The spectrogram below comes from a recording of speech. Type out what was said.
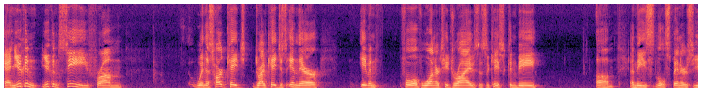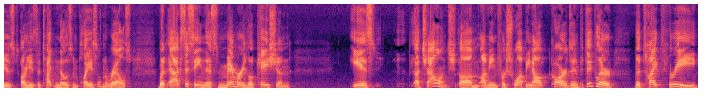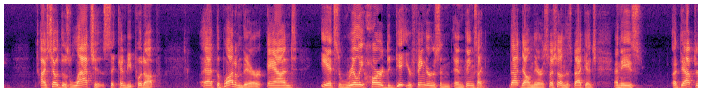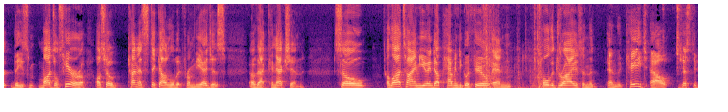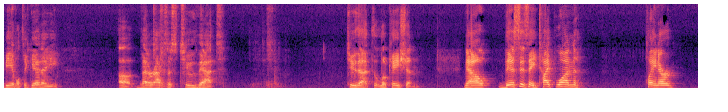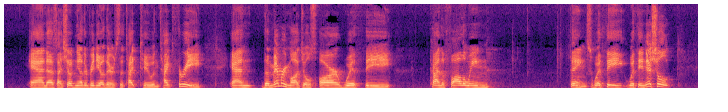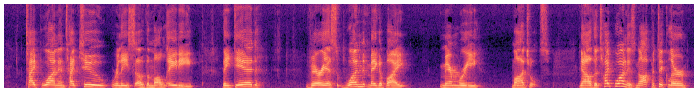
and you can you can see from when this hard cage drive cage is in there, even full of one or two drives, as the case can be. Um, and these little spinners used are used to tighten those in place on the rails. But accessing this memory location is a challenge. Um, I mean, for swapping out cards, in particular, the Type 3, I showed those latches that can be put up at the bottom there, and it's really hard to get your fingers and, and things like that down there, especially on this back edge. And these adapter, these modules here also kind of stick out a little bit from the edges of that connection. So a lot of time you end up having to go through and pull the drives and the and the cage out just to be able to get a uh, better access to that to that location. Now this is a Type 1 planar. And as I showed in the other video, there's the Type 2 and Type 3. And the memory modules are with the kind of following things. With the with the initial Type 1 and Type 2 release of the Model 80, they did various 1 megabyte memory modules. Now, the Type 1 is not particular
